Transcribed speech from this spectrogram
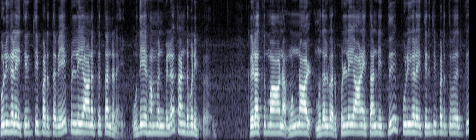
புலிகளை திருப்திப்படுத்தவே பிள்ளையானுக்கு தண்டனை உதயகம்மன்பில கண்டுபிடிப்பு. கிழக்கு மாகாண முன்னாள் முதல்வர் பிள்ளையானை தண்டித்து புலிகளை திருப்திப்படுத்துவதற்கு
